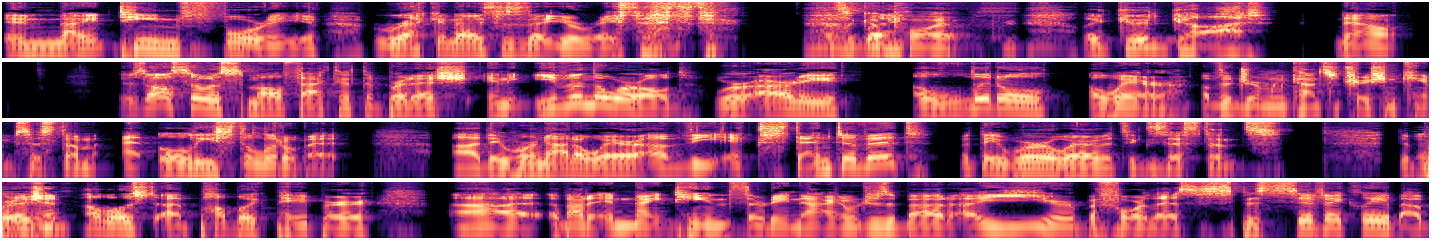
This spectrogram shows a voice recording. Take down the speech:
in 1940 recognizes that you're racist? That's a good like, point. Like, good God. Now, there's also a small fact that the British and even the world were already a little aware of the German concentration camp system, at least a little bit. Uh, they were not aware of the extent of it, but they were aware of its existence. The British mm-hmm. had published a public paper uh, about it in 1939, which is about a year before this, specifically about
